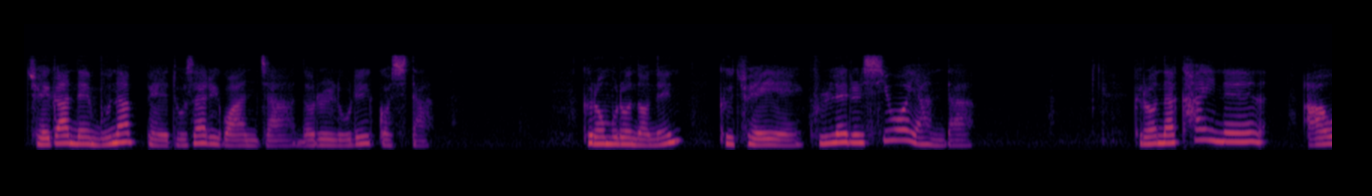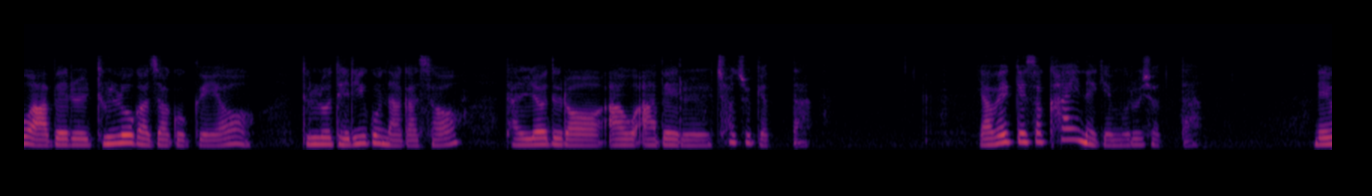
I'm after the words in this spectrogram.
죄가 내 문 앞에 도사리고 앉아 너를 노릴 것이다. 그러므로 너는 그 죄에 굴레를 씌워야 한다. 그러나 카인은 아우 아벨을 들로 가자고 꾀어 들로 데리고 나가서 달려들어 아우 아벨을 쳐 죽였다. 야훼께서 카인에게 물으셨다. 내,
